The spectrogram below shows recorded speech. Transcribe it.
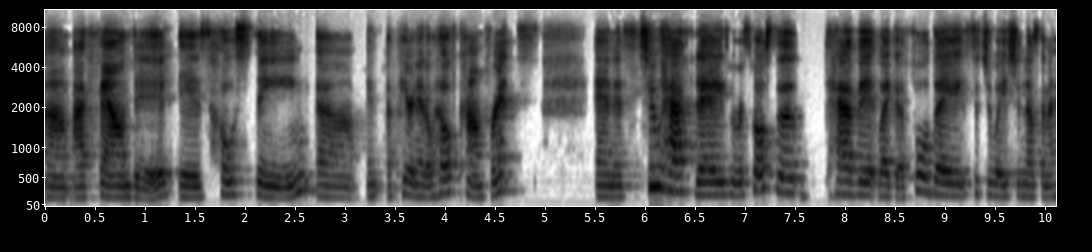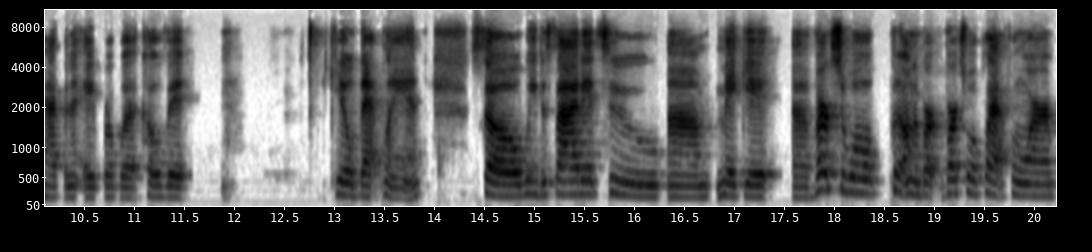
um, I founded is hosting uh, an, a perinatal health conference, and it's two half days. We were supposed to have it like a full day situation that's going to happen in April, but COVID killed that plan. So we decided to um, make it uh, virtual, put it on a virtual platform,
